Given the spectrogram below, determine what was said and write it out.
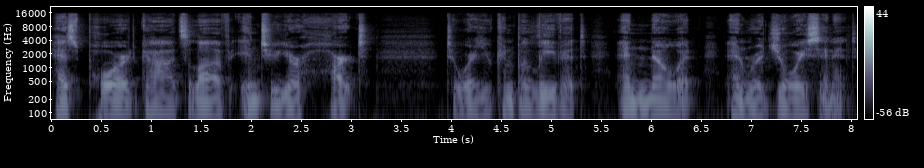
has poured God's love into your heart to where you can believe it and know it and rejoice in it.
